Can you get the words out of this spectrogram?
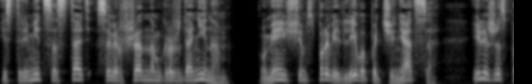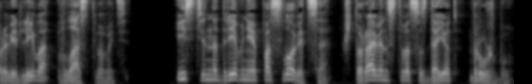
и стремиться стать совершенным гражданином, умеющим справедливо подчиняться или же справедливо властвовать. Истинно древняя пословица, что равенство создает дружбу.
